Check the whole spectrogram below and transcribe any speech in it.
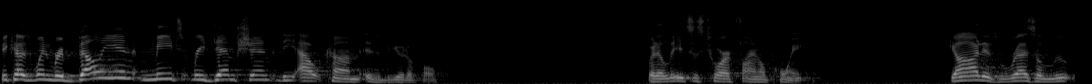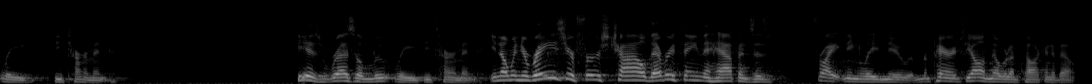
because when rebellion meets redemption, the outcome is beautiful. But it leads us to our final point God is resolutely determined. He is resolutely determined. You know, when you raise your first child, everything that happens is frighteningly new. My parents, y'all know what I'm talking about.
